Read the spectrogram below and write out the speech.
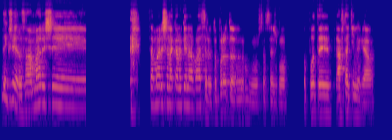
δεν ξέρω, θα μ' άρεσε, θα μ άρεσε να κάνω και ένα βάθρο, το πρώτο μου στο θεσμό. Οπότε αυτά κυνηγάω.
